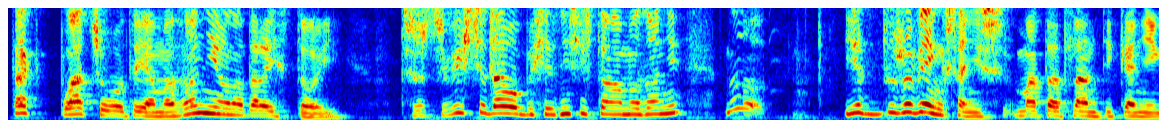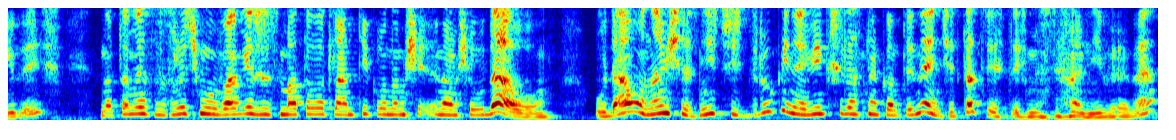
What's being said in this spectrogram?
tak płaczą o tej Amazonii, ona dalej stoi. Czy rzeczywiście dałoby się zniszczyć tą Amazonię? No, jest dużo większa niż mata Atlantyka niegdyś. Natomiast zwróćmy uwagę, że z matą Atlantyku nam się, nam się udało. Udało nam się zniszczyć drugi największy las na kontynencie. Tacy jesteśmy zdolni, prawda?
